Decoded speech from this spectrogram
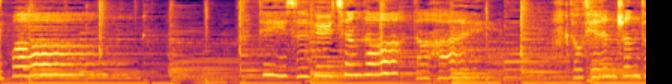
遗忘，第一次遇见了大海，都天真的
